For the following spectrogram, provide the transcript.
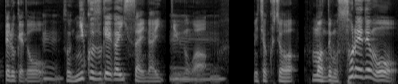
ってるけど、うん。その肉付けが一切ないっていうのがん。めちゃくちゃまあでもそれでも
